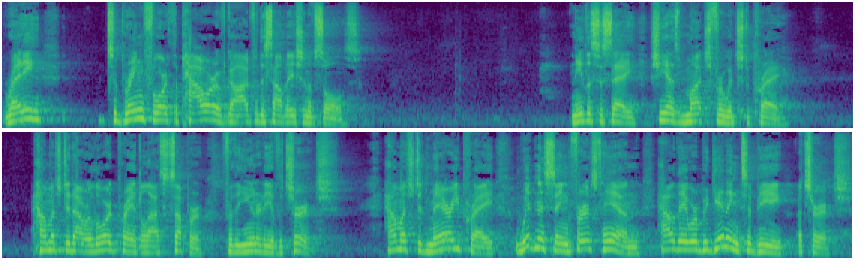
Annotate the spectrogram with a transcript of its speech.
ready to bring forth the power of God for the salvation of souls. Needless to say, she has much for which to pray. How much did our Lord pray at the Last Supper for the unity of the church? How much did Mary pray, witnessing firsthand how they were beginning to be a church?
